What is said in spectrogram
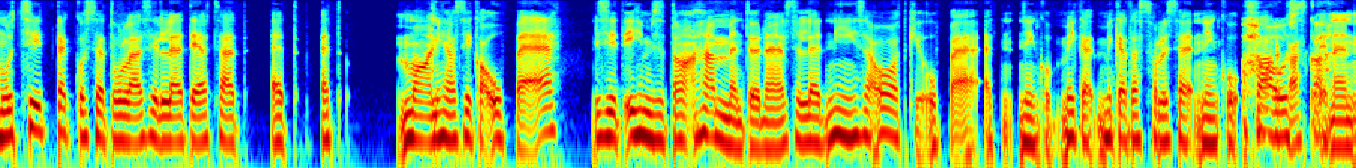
Mutta sitten kun se tulee silleen, tiedätkö, että, että, että mä oon ihan sika upea, niin sit ihmiset on hämmentyneet silleen, että niin sä ootkin upea. Että niinku, mikä, mikä tässä oli se niinku sarkastinen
